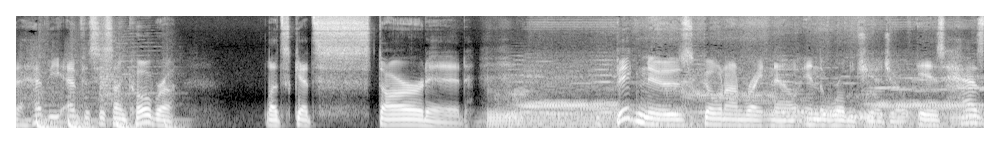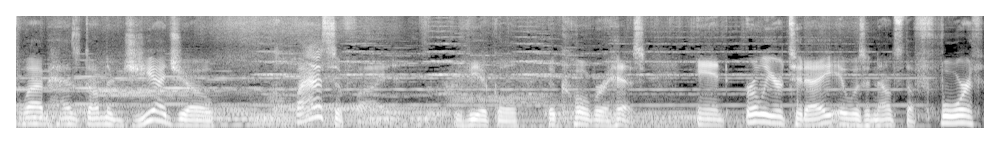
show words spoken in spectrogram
A heavy emphasis on Cobra. Let's get started. Big news going on right now in the world of G.I. Joe is HasLab has done their G.I. Joe classified vehicle, the Cobra Hiss. And earlier today, it was announced the fourth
